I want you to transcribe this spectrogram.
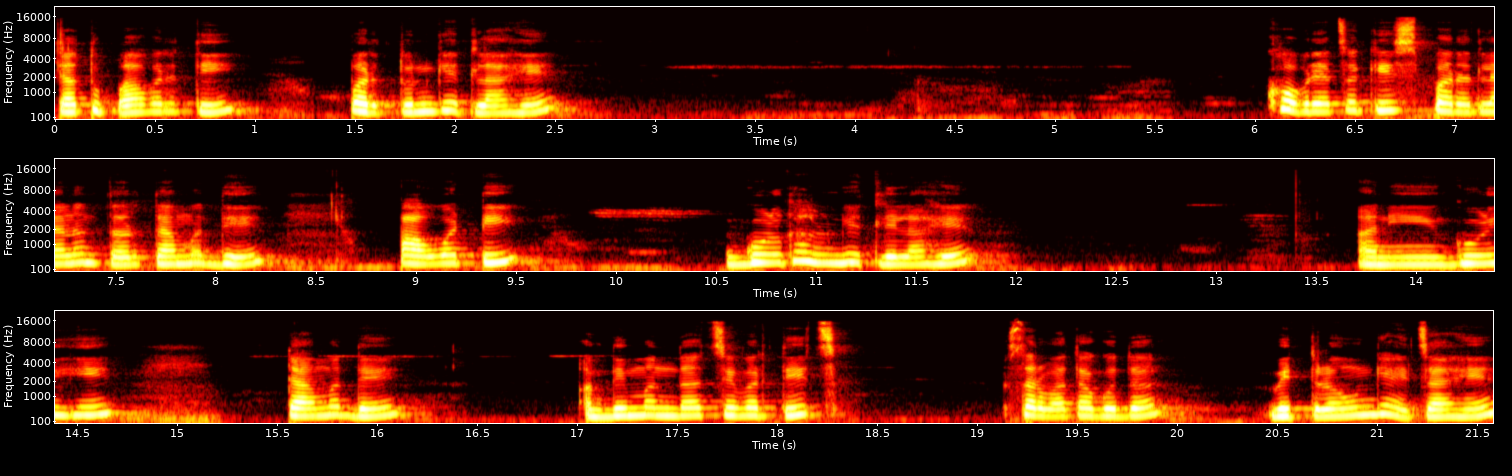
त्या तुपावरती परतून घेतला आहे. खोबऱ्याचा किस परतल्यानंतर त्यामध्ये पाववाटी गूळ घालून घेतलेला आहे. आणि गूळ ही त्यामध्ये अगदी मंदाचेवरतीच सर्वात अगोदर वितळवून घ्यायचं आहे.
